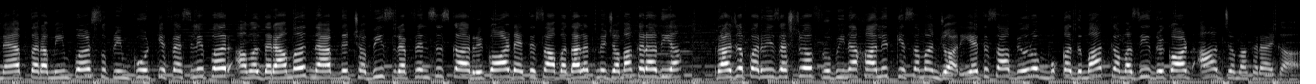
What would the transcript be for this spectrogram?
नैब तरमीम पर सुप्रीम कोर्ट के फैसले पर अमल दरामद। नैब ने 26 रेफरेंसेस का रिकॉर्ड एहतसाब अदालत में जमा करा दिया। राजा परवेज अशरफ, रुबीना खालिद के समन जारी। एहतसाब ब्यूरो मुकदमात का मजीद रिकॉर्ड आज जमा कराएगा।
